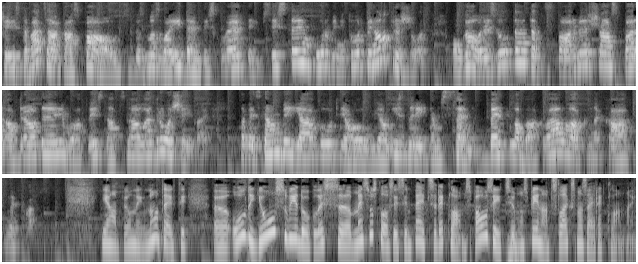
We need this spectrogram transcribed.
šīs vecākās paudzes bezmaz vai identisku vērtību sistēmu, kuru viņi turpina atražot. Un gala rezultātā tas pārvēršas par apdraudējumu Latvijas nacionālajai drošībai. Tāpēc tam bija jābūt jau, jau izdarītam sen, bet labāk vēlāk nekā nekad. Jā, pilnīgi noteikti. Uh, Uldi, jūsu viedoklis uh, mēs uzklausīsim pēc reklāmas pauzītes, jo mums pienācis laiks mazai reklāmai.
